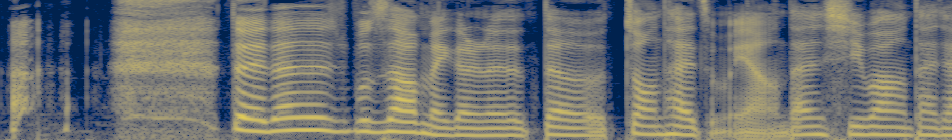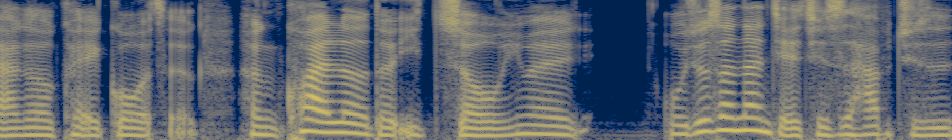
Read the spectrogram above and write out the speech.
对，但是不知道每个人的状态怎么样，但希望大家都可以过着很快乐的一周。因为我觉得圣诞节其实它其实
